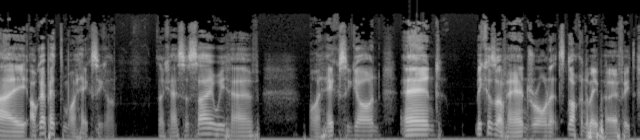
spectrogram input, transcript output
a. I'll go back to my hexagon. Okay, so say we have my hexagon, and because I've hand drawn it, it's not going to be perfect,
